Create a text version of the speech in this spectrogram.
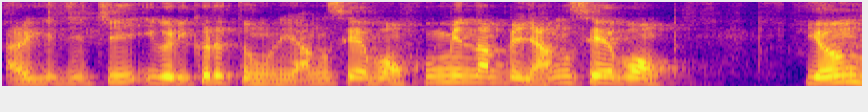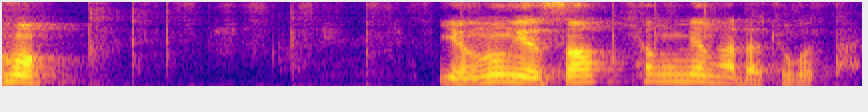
알겠지? 이걸 이끌었던 분이 양세봉. 국민 남편 양세봉. 영흥. 영흥에서 혁명하다 죽었다.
